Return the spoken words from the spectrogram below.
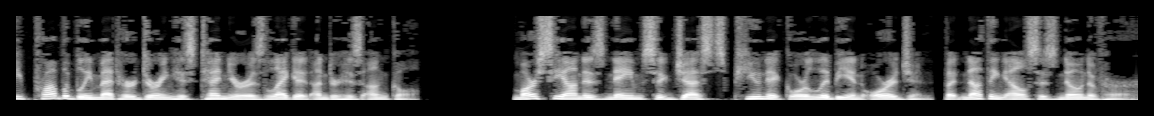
He probably met her during his tenure as legate under his uncle. Marciana's name suggests Punic or Libyan origin, but nothing else is known of her.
